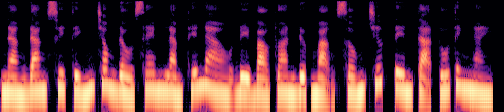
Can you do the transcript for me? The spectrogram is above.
nàng đang suy tính trong đầu xem làm thế nào để bảo toàn được mạng sống trước tên tạ tố tinh này.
